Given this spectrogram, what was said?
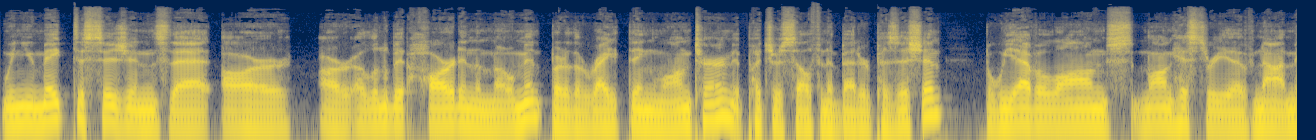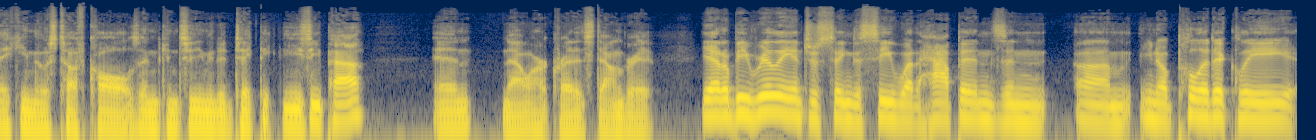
when you make decisions that are are a little bit hard in the moment, but are the right thing long term, it puts yourself in a better position. But we have a long, long history of not making those tough calls and continuing to take the easy path. And now our credit's downgraded. Yeah, it'll be really interesting to see what happens and um, you know politically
